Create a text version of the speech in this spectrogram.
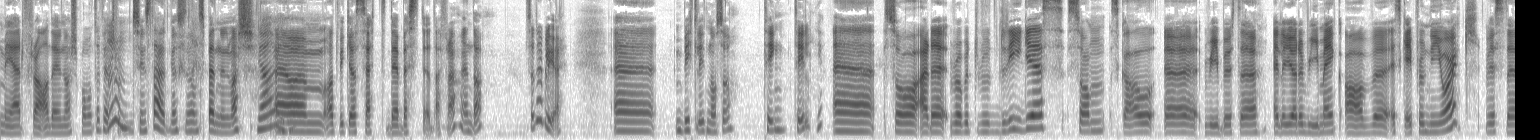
mer fra det universet, på en måte. For jeg mm. syns det er et ganske sånn spennende univers. Ja, ja. Um, og at vi ikke har sett det beste derfra enda. Så det blir gøy. Uh, Bitte liten også. Ting til. Eh, så er det Robert Rodriguez som skal eh, reboote, eller gjøre remake av uh, Escape from New York. Hvis det,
